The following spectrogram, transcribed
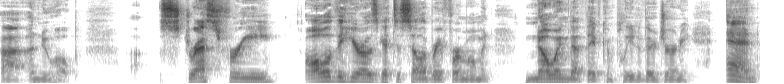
uh, A New Hope. Uh, Stress free, all of the heroes get to celebrate for a moment, knowing that they've completed their journey, and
